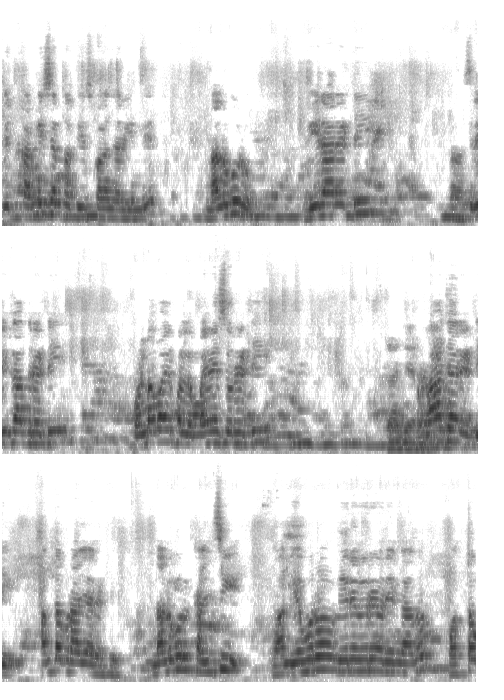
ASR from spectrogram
విత్ కమిషన్తో తీసుకోవడం జరిగింది. నలుగురు వీరారెడ్డి శ్రీకాంత్ రెడ్డి కొండవాయిపల్లి మహేశ్వర్ రెడ్డి రాజారెడ్డి. అంతపు రాజారెడ్డి. నలుగురు కలిసి వాళ్ళు ఎవరో వేరే వేరే ఏం కాదు మొత్తం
